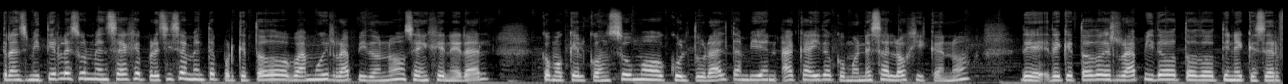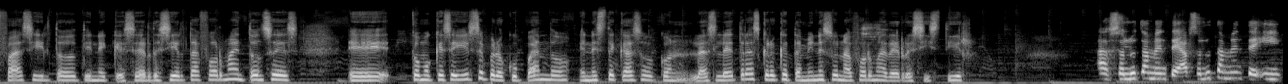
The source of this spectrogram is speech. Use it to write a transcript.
transmitirles un mensaje precisamente porque todo va muy rápido, ¿no? O sea, en general, como que el consumo cultural también ha caído como en esa lógica, ¿no? de, que todo es rápido, todo tiene que ser fácil, todo tiene que ser de cierta forma, entonces eh, como que seguirse preocupando, en este caso con las letras, creo que también es una forma de resistir. Absolutamente, absolutamente. Y,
